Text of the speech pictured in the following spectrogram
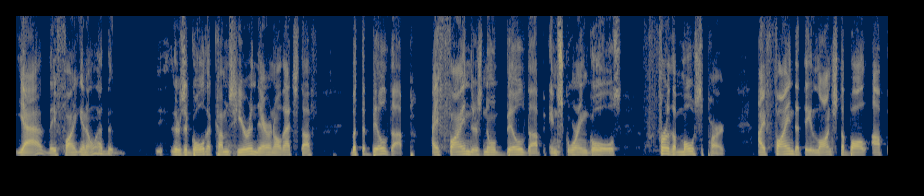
yeah, they find you know uh, the, there's a goal that comes here and there and all that stuff, but the build up, I find there's no build up in scoring goals for the most part. I find that they launch the ball up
